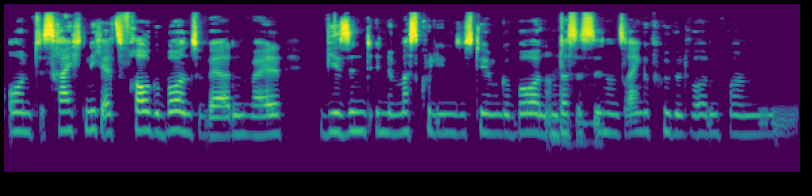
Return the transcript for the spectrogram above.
Und es reicht nicht, als Frau geboren zu werden, weil wir sind in einem maskulinen System geboren und mhm. das ist mhm. in uns reingeprügelt worden von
